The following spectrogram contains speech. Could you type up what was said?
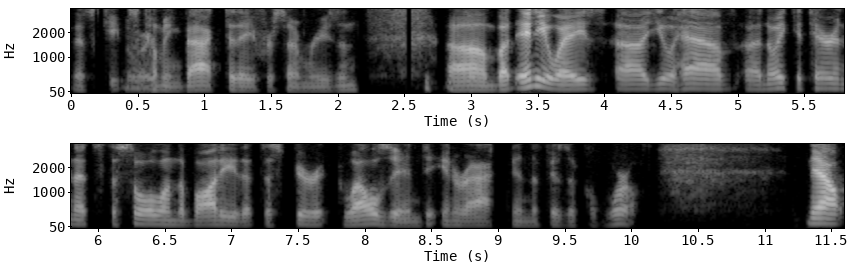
This keeps worries. coming back today for some reason. Um, but, anyways, uh, you have an oiketerion that's the soul and the body that the spirit dwells in to interact in the physical world. Now,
